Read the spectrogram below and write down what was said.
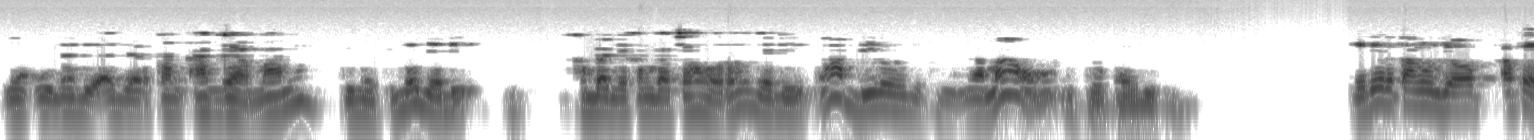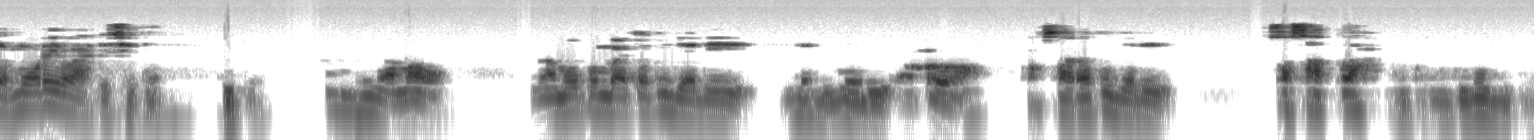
yang udah diajarkan agama tiba-tiba jadi kebanyakan baca horor jadi labil gitu. Nggak mau itu kayak gitu. Jadi ada tanggung jawab apa ya moral lah di situ. Gitu. Jadi nggak mau. Nggak mau pembaca tuh jadi jadi jadi apa ya kasarnya tuh jadi sesat lah gitu gitu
